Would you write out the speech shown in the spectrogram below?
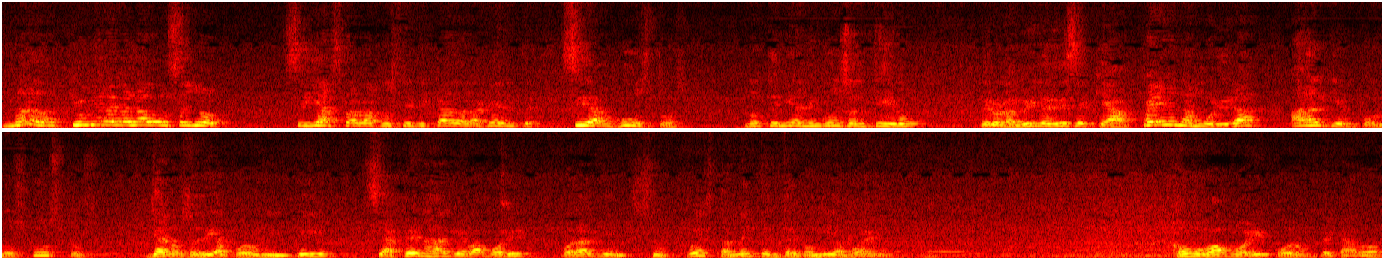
nada. ¿Qué hubiera ganado el Señor si ya estaba justificada la gente, si eran justos? No tenía ningún sentido, pero la Biblia dice que apenas morirá alguien por los justos. Ya no se diga por un impío, si apenas alguien va a morir por alguien supuestamente, entre comillas, bueno. ¿Cómo va a morir por un pecador?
